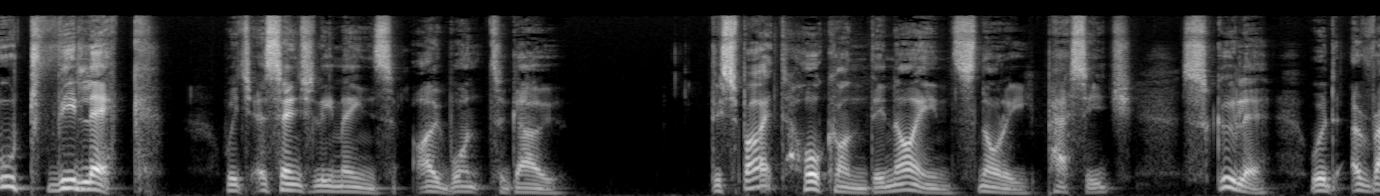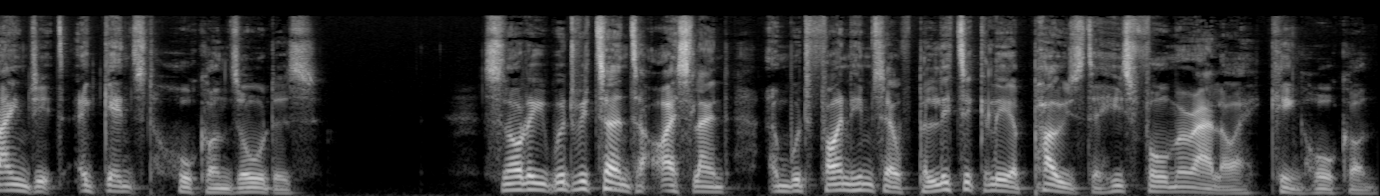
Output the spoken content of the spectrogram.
Utvilek, which essentially means I want to go. Despite Haakon denying Snorri passage, Skule would arrange it against Haakon's orders. Snorri would return to Iceland and would find himself politically opposed to his former ally, King Haakon.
